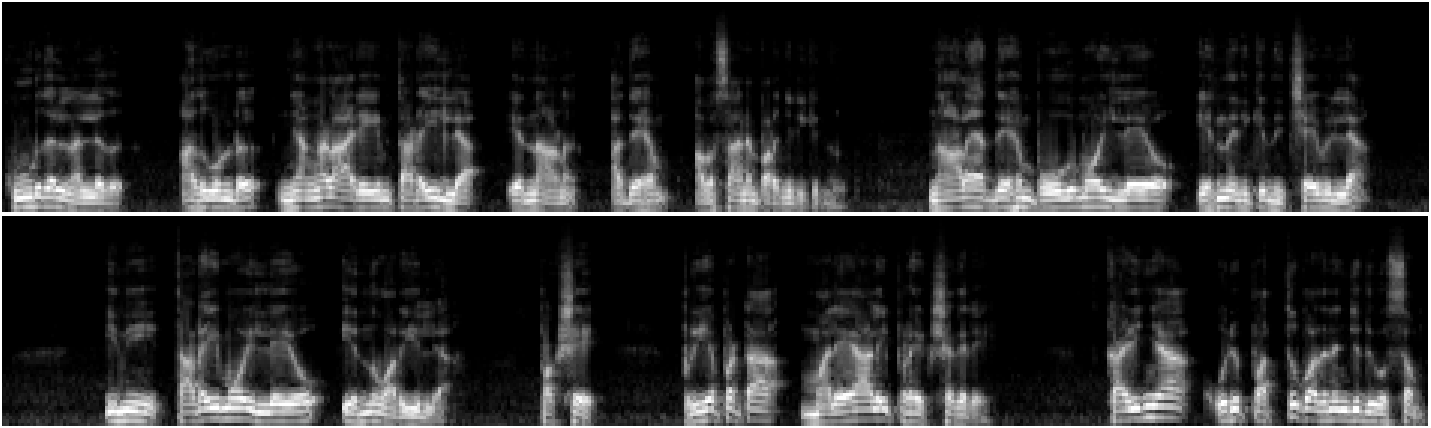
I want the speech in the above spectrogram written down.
കൂടുതൽ നല്ലത്. അതുകൊണ്ട് ഞങ്ങളാരെയും തടയില്ല എന്നാണ് അദ്ദേഹം അവസാനം പറഞ്ഞിരിക്കുന്നത്. നാളെ അദ്ദേഹം പോകുമോ ഇല്ലയോ എന്നെനിക്ക് നിശ്ചയമില്ല. ഇനി തടയുമോ ഇല്ലയോ എന്നും അറിയില്ല. പക്ഷേ പ്രിയപ്പെട്ട മലയാളി പ്രേക്ഷകരെ കഴിഞ്ഞ ഒരു പത്ത് പതിനഞ്ച് ദിവസം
